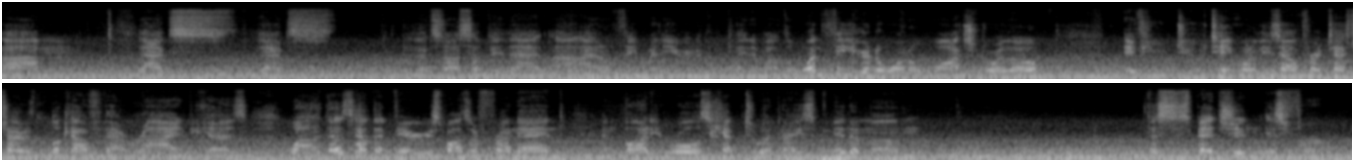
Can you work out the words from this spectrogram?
Um, that's that's that's not something that uh, I don't think many are going to complain about. The one thing you're going to want to watch for, though, if you do take one of these out for a test drive, is look out for that ride because while it does have that very responsive front end and body roll is kept to a nice minimum, the suspension is firm.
